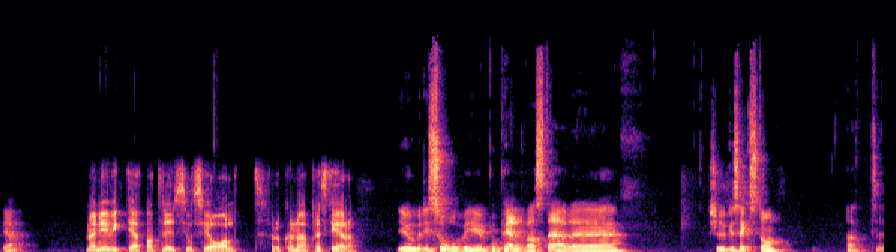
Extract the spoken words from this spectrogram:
Ja. Men det är viktigt att man trivs socialt för att kunna prestera. Jo, men det såg vi ju på Pelvas där eh, 2016. Att eh,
